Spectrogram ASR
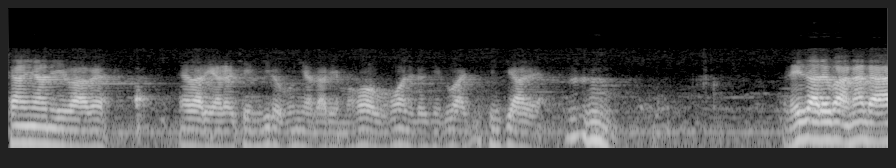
ချမ်းရံနေပါပဲအဲဒါတွေကတော့အချင်းကြီးတို့ဘုညာသားတွေမဟောဘူးဟောနေလို့ချင်းသူကအချင်းကြားတယ်နေစဒုက္ခအနာတ္တအ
